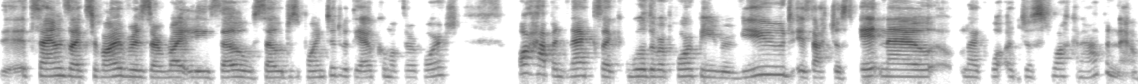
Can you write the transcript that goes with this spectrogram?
it sounds like survivors are rightly so so disappointed with the outcome of the report. What happened next? Like, will the report be reviewed? Is that just it now? Like, what just what can happen now?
